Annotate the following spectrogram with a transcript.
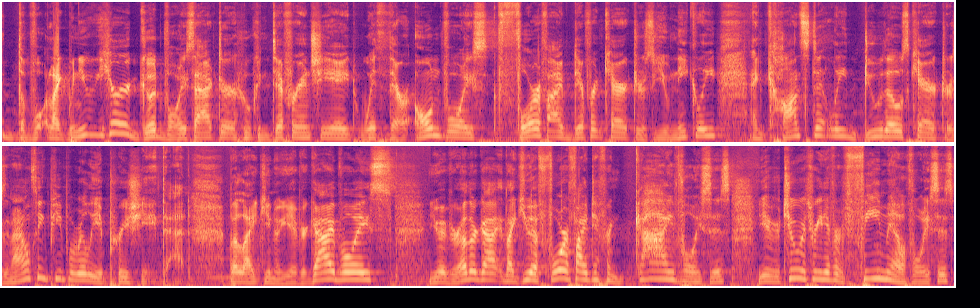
the vo- like when you hear a good voice actor who can differentiate with their own voice four or five different characters uniquely and constantly do those characters and i don't think people really appreciate that. But like you know you have your guy voice you have your other guy like you have four or five different guy voices you have your two or three different female voices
